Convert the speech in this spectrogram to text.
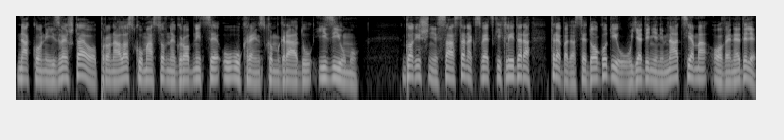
nakon izveštaja o pronalasku masovne grobnice u ukrajinskom gradu Izijumu. Godišnji sastanak svetskih lidera treba da se dogodi u Ujedinjenim nacijama ove nedelje.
